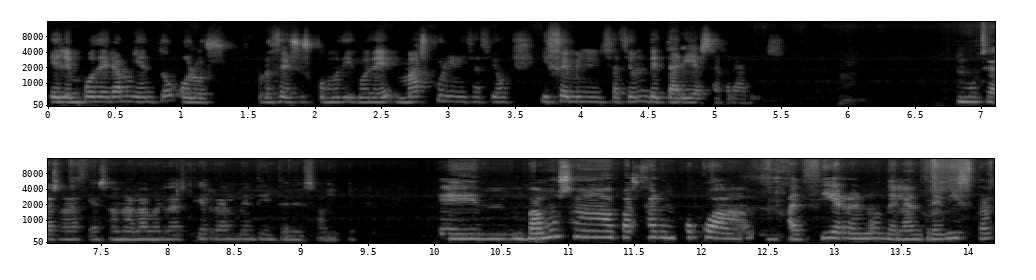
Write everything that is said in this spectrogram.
el empoderamiento o los procesos, como digo, de masculinización y feminización de tareas agrarias. Muchas gracias, Ana. La verdad es que es realmente interesante. Em, vamos a pasar un poco al cierre de la entrevista,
